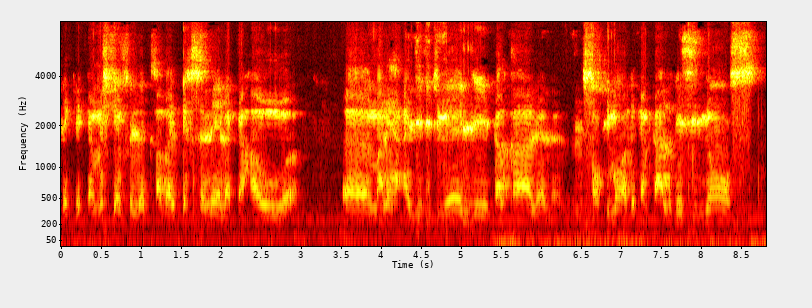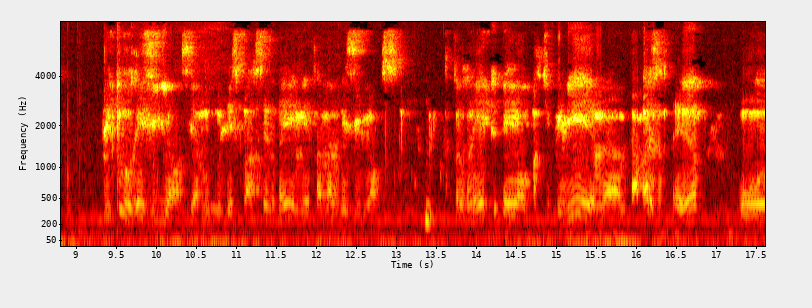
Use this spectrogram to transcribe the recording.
de quelqu'un. Moi, je aime le travail personnel, à Kahao, euh, euh individuel, et euh, le, sentiment avec un tal résilience, plutôt résilience. Il y a beaucoup d'espoir, c'est vrai, mais femme a résilience. Mm. Et en particulier, d'ailleurs, ou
